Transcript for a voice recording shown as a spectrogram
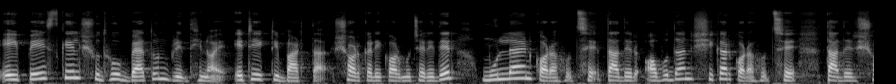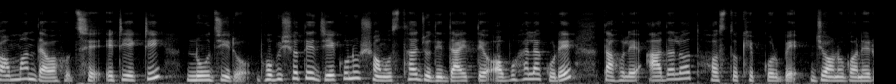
এই পে স্কেল শুধু বেতন বৃদ্ধি নয়, এটি একটি বার্তা। সরকারি কর্মচারীদের মূল্যায়ন করা হচ্ছে, তাদের অবদান স্বীকার করা হচ্ছে, তাদের সম্মান দেওয়া হচ্ছে, এটি একটি নজিরও ভবিষ্যতে যে কোনো সংস্থা যদি দায়িত্বে অবহেলা করে, তাহলে আদালত হস্তক্ষেপ করবে। জনগণের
